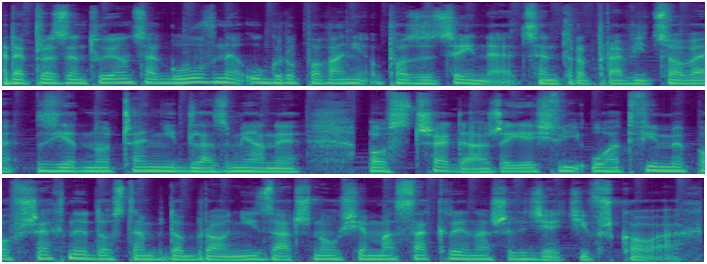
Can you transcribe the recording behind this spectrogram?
reprezentująca główne ugrupowanie opozycyjne, centroprawicowe Zjednoczeni dla Zmiany, ostrzega, że jeśli ułatwimy powszechny dostęp do broni, zaczną się masakry naszych dzieci w szkołach.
